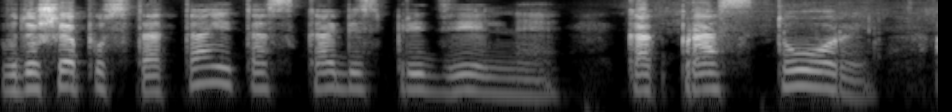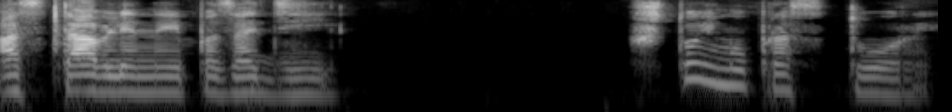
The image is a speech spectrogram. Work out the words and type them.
в душе пустота и тоска беспредельная, как просторы, оставленные позади. Что ему просторы,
